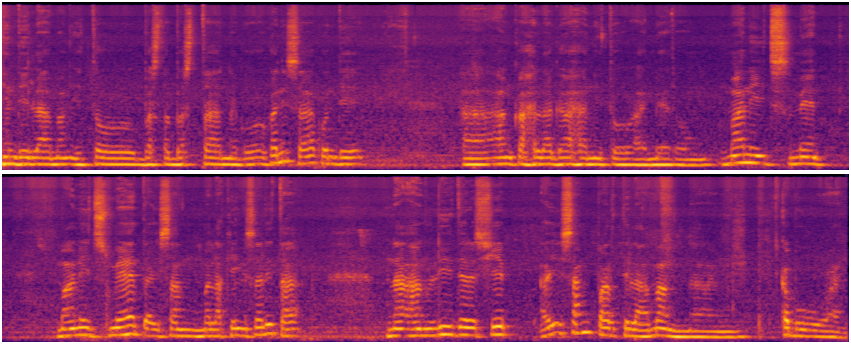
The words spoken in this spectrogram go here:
hindi lamang ito basta-basta nag-oorganisa, kundi ah, ang kahalagahan nito ay merong management. Management ay isang malaking salita na ang leadership ay isang parte lamang ng kabuuan.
